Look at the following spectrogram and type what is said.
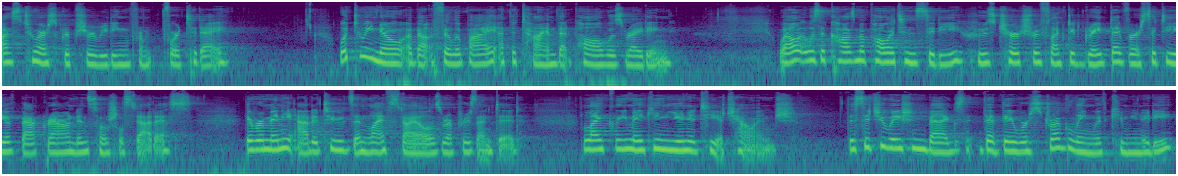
us to our scripture reading from, for today. What do we know about Philippi at the time that Paul was writing? Well, it was a cosmopolitan city whose church reflected great diversity of background and social status. There were many attitudes and lifestyles represented, likely making unity a challenge. The situation begs that they were struggling with community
